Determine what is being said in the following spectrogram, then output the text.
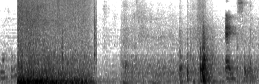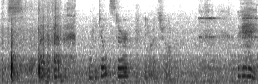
See those muscles? Excellent. what a jokester. Anyways, shut up. Okay.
